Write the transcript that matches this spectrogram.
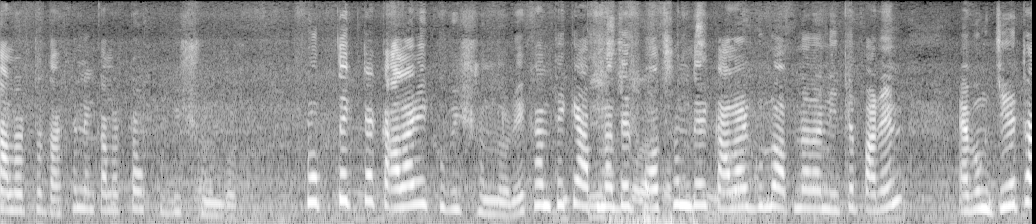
কালারটা দেখেন এই কালারটাও খুবই সুন্দর। প্রত্যেকটা কালারই খুবই সুন্দর। এখান থেকে আপনাদের পছন্দের কালারগুলো আপনারা নিতে পারেন এবং যেটা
